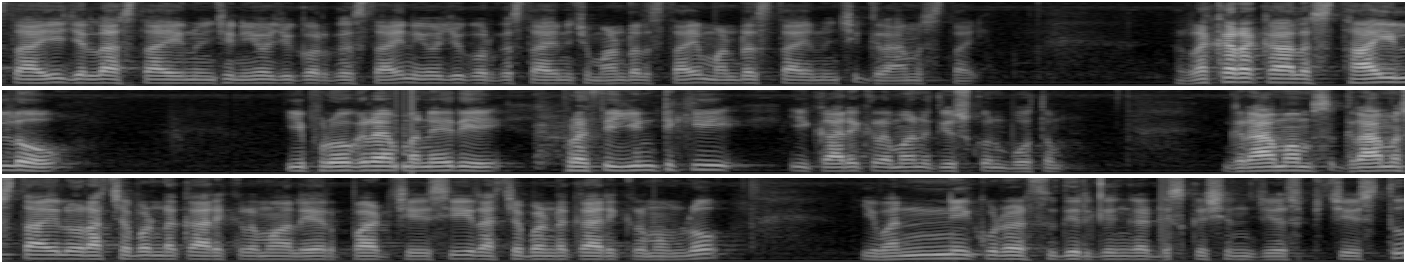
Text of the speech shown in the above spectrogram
స్థాయి జిల్లా స్థాయి నుంచి నియోజకవర్గ స్థాయి నియోజకవర్గ స్థాయి నుంచి మండల స్థాయి మండల స్థాయి నుంచి గ్రామ స్థాయి. రకరకాల స్థాయిల్లో ఈ ప్రోగ్రాం అనేది ప్రతి ఇంటికి ఈ కార్యక్రమాన్ని తీసుకొని పోతాం. గ్రామం గ్రామ స్థాయిలో రచ్చబండ కార్యక్రమాలు ఏర్పాటు చేసి రచ్చబండ కార్యక్రమంలో ఇవన్నీ కూడా సుదీర్ఘంగా డిస్కషన్ చేస్తూ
